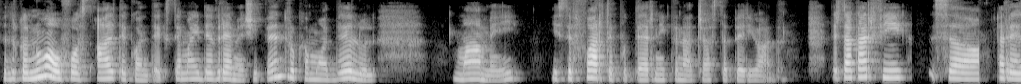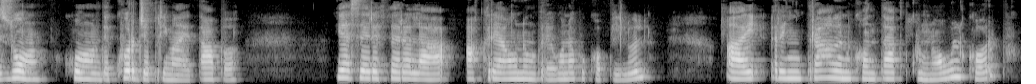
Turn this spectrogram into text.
Pentru că nu au fost alte contexte mai devreme și pentru că modelul mamei este foarte puternic în această perioadă. Deci dacă ar fi să rezum cum decurge prima etapă, ea se referă la a crea un împreună cu copilul, a reintra în contact cu noul corp,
